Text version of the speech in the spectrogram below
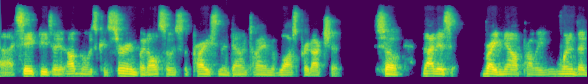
uh, safety is an utmost concern, but also it's the price and the downtime of lost production. So that is right now probably one of the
